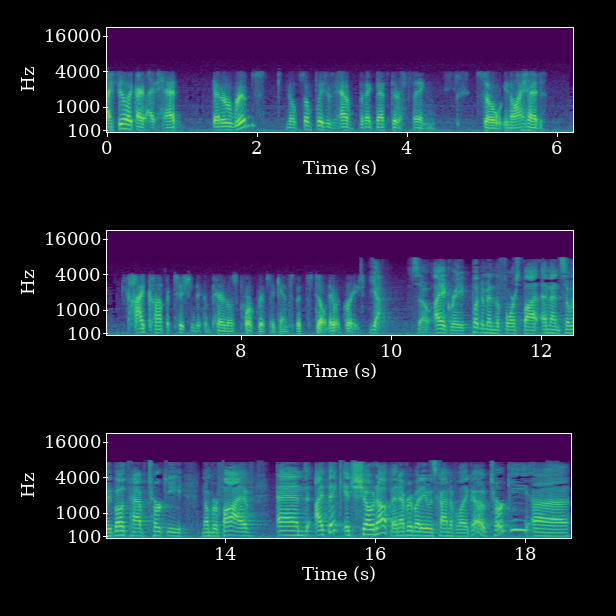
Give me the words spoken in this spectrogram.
I feel like I, I've had better ribs. You know, some places have, but like, that's their thing. So, you know, I had high competition to compare those pork ribs against, but still, they were great. Yeah. So I agree. Putting him in the four spot. And then so we both have turkey number five. And I think it showed up and everybody was kind of like, oh, turkey? Uh,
